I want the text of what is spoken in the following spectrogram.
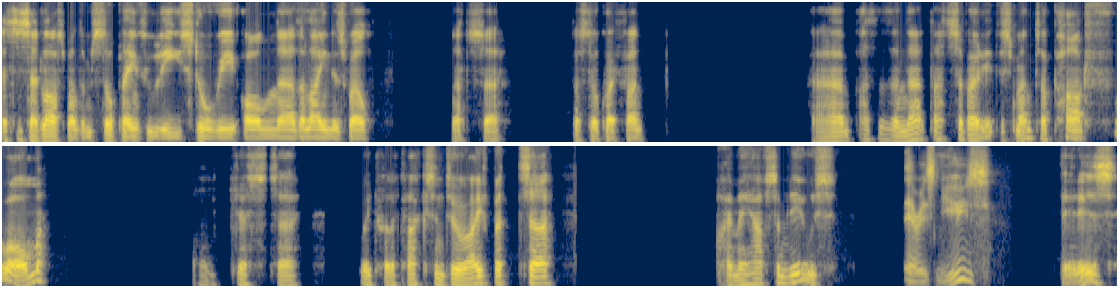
as I said last month, I'm still playing through the story on uh, the line as well. That's uh, that's still quite fun. Um, other than that, that's about it this month. Apart from, I'll just uh, wait for the klaxon to arrive, but uh, I may have some news. There is news. There is.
